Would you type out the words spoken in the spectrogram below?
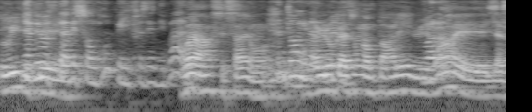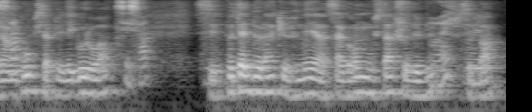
Oui, il, avait, son groupe et il faisait des balles. Voilà, c'est ça. On, a eu l'occasion d'en parler, lui et moi, et il avait un groupe qui s'appelait Les Gaulois. C'est ça. C'est peut-être de là que venait euh, sa grande moustache au début, je je sais pas.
